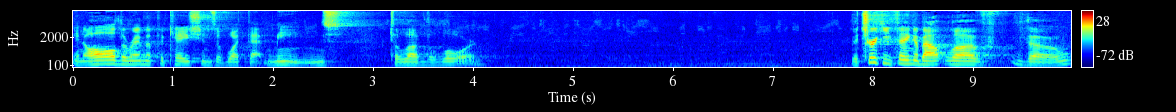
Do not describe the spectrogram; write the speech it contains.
and all the ramifications of what that means to love the Lord. The tricky thing about love, though,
